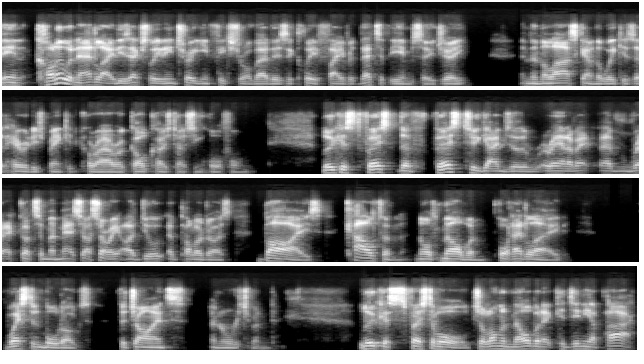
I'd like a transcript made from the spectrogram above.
Then Collingwood and Adelaide is actually an intriguing fixture, although there's a clear favourite. That's at the MCG. And then the last game of the week is at Heritage Bank at Carrara, Gold Coast hosting Hawthorn. Lucas, first the first two games of the round, I've, got some. Oh, sorry, I do apologise. Byes Carlton, North Melbourne, Port Adelaide, Western Bulldogs, the Giants, and Richmond. Lucas, first of all, Geelong and Melbourne at Kardinia Park.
